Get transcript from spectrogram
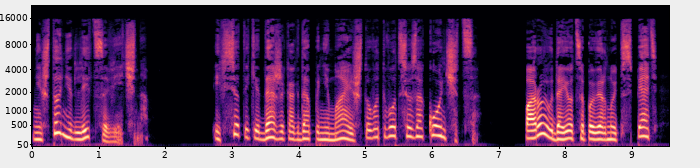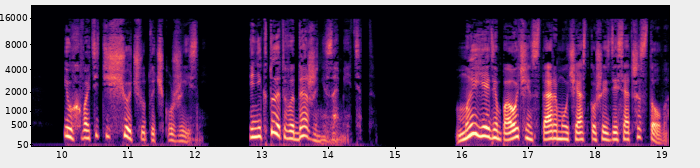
Ничто не длится вечно. И все-таки даже когда понимаешь, что вот-вот все закончится, порой удается повернуть вспять и ухватить еще чуточку жизни. И никто этого даже не заметит. Мы едем по очень старому участку 66-го,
